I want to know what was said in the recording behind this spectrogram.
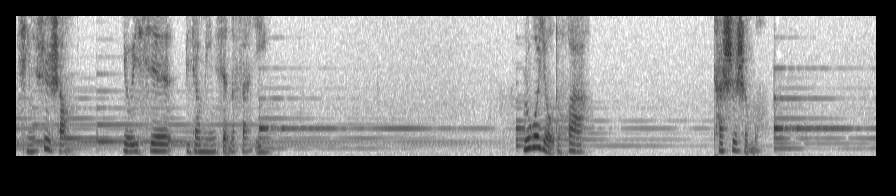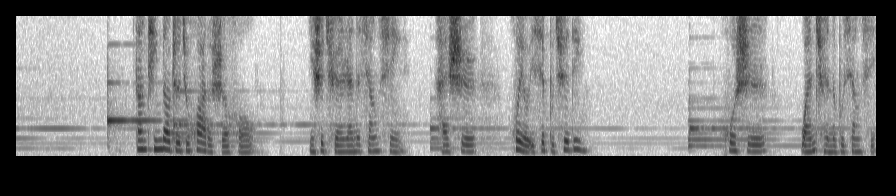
情绪上，有一些比较明显的反应？如果有的话，它是什么？当听到这句话的时候，你是全然的相信，还是会有一些不确定？或是完全的不相信，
